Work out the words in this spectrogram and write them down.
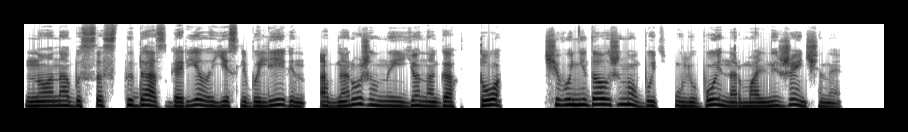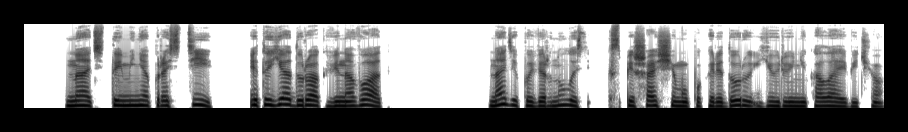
но она бы со стыда сгорела, если бы Левин обнаружил на ее ногах то, чего не должно быть у любой нормальной женщины. «Надь, ты меня прости, это я, дурак, виноват!» Надя повернулась к спешащему по коридору Юрию Николаевичу.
